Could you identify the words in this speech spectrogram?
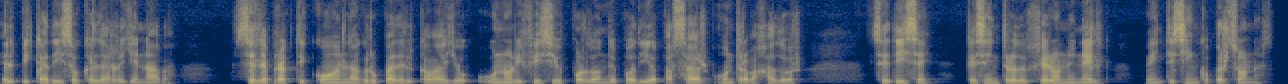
el picadizo que la rellenaba. Se le practicó en la grupa del caballo un orificio por donde podía pasar un trabajador. Se dice que se introdujeron en él veinticinco personas,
